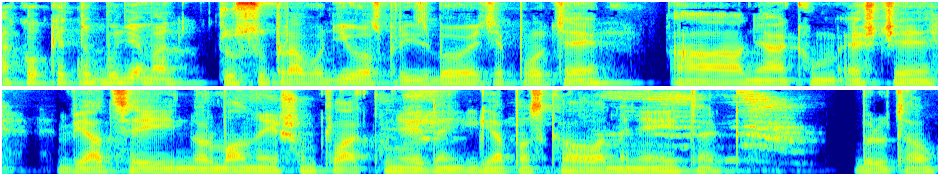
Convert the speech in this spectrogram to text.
Ako keď to bude mať tú supravodivosť pri izbovej teplote a nejakom ešte viacej normálnejšom tlaku, nie 1 gigapascal, ale menej, tak brutál.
